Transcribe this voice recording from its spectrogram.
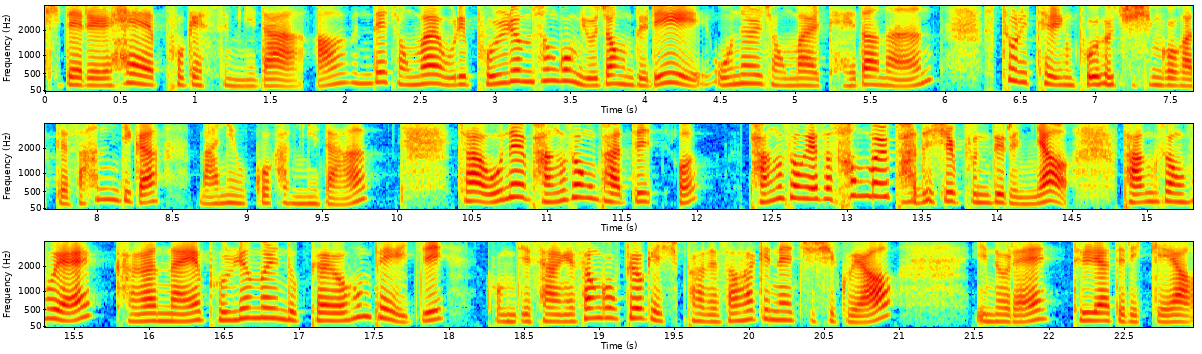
기대를 해 보겠습니다. 아, 근데 정말 우리 볼륨 성공 요정들이 오늘 정말 대단한 스토리텔링 보여주신 것 같아서 한디가 많이 웃고 갑니다. 자, 오늘 방송 받으, 어? 방송에서 선물 받으실 분들은요, 방송 후에 강한나의 볼륨을 높여요 홈페이지 공지사항의 선곡표 게시판에서 확인해 주시고요. 이 노래 들려드릴게요.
